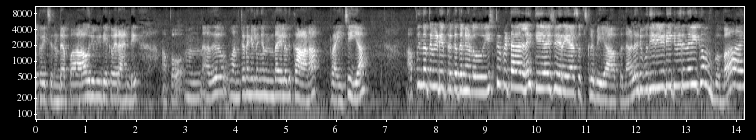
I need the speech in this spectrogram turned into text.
ഒക്കെ വെച്ചിട്ടുണ്ട്. അപ്പോൾ ആ ഒരു വീഡിയോ ഒക്കെ വരാണ്ട്. അപ്പോൾ അത് വന്നിട്ടുണ്ടെങ്കിൽ നിങ്ങൾ എന്തായാലും അത് കാണാം ട്രൈ ചെയ്യാം. അപ്പോൾ ഇന്നത്തെ വീഡിയോ ഇത്രയൊക്കെ തന്നെയുള്ളൂ ഇഷ്ടപ്പെട്ടാൽ ലൈക്ക് ചെയ്യുക ഷെയർ ചെയ്യുക സബ്സ്ക്രൈബ് ചെയ്യുക. അപ്പോൾ നാളെ ഒരു പുതിയൊരു വീഡിയോ ആയിട്ട് വരുന്നതായിരിക്കും. ബൈ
